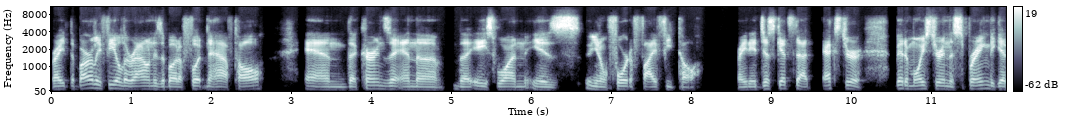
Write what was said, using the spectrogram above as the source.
right? The barley field around is about a foot and a half tall, and the Kernza and the the Ace One is you know four to five feet tall. Right, it just gets that extra bit of moisture in the spring to get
